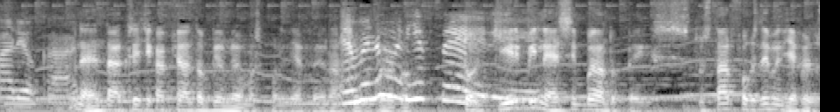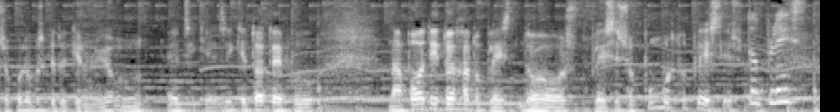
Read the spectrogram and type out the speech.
Mario Kart. Ναι, εντάξει, έχει κάποια άλλα τα οποία δεν μας πολύ ενδιαφέρουν. Εμένα με ενδιαφέρει. Το Kirby, ναι, εσύ μπορεί να το παίξεις. Το Star Fox δεν με ενδιαφέρει τόσο πολύ όπως και το καινούριο. Έτσι και έτσι. Και τότε που. Να πω ότι το είχα το, play, το PlayStation. Πού μου το PlayStation; Το PlayStation.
